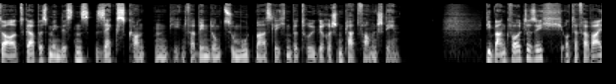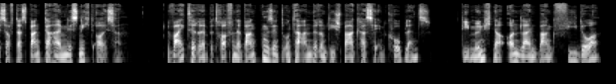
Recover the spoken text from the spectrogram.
Dort gab es mindestens sechs Konten, die in Verbindung zu mutmaßlichen betrügerischen Plattformen stehen. Die Bank wollte sich unter Verweis auf das Bankgeheimnis nicht äußern. Weitere betroffene Banken sind unter anderem die Sparkasse in Koblenz, die Münchner Online-Bank Fidor,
